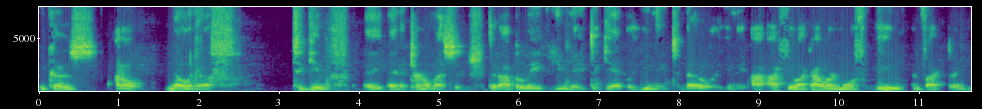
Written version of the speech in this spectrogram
because I don't know enough to give a, an eternal message that I believe you need to get or you need to know or you need. I, I feel like I learn more from you. In fact, in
